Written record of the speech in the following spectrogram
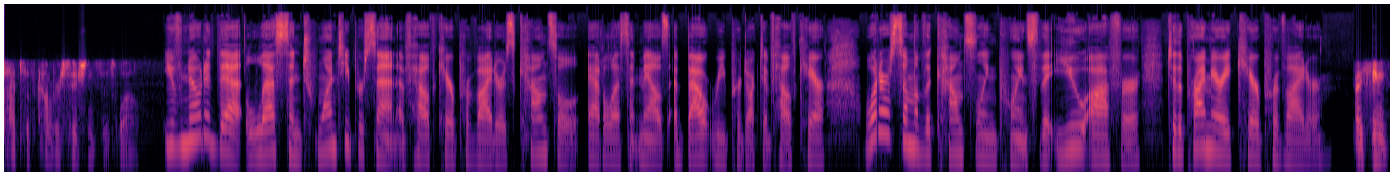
types of conversations as well. You've noted that less than 20% of healthcare providers counsel adolescent males about reproductive health care. What are some of the counseling points that you offer to the primary care provider? I think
